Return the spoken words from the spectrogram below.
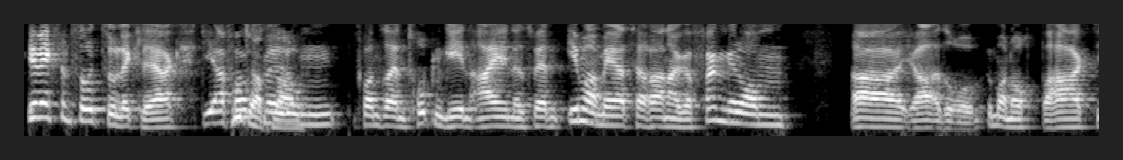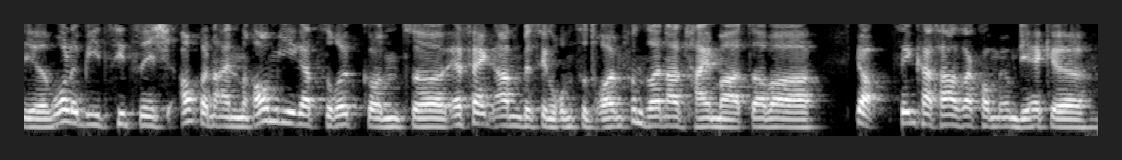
Wir wechseln zurück zu Leclerc. Die Erfolgsmeldungen von seinen Truppen gehen ein. Es werden immer mehr Terraner gefangen genommen. Äh, ja, also immer noch behagt. Der Wallaby zieht sich auch in einen Raumjäger zurück und äh, er fängt an, ein bisschen rumzuträumen von seiner Heimat. Aber ja, zehn Kartaser kommen um die Ecke,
